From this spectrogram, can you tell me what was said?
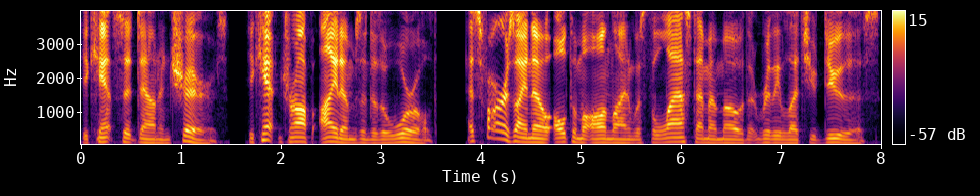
You can't sit down in chairs. You can't drop items into the world. As far as I know, Ultima Online was the last MMO that really let you do this.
